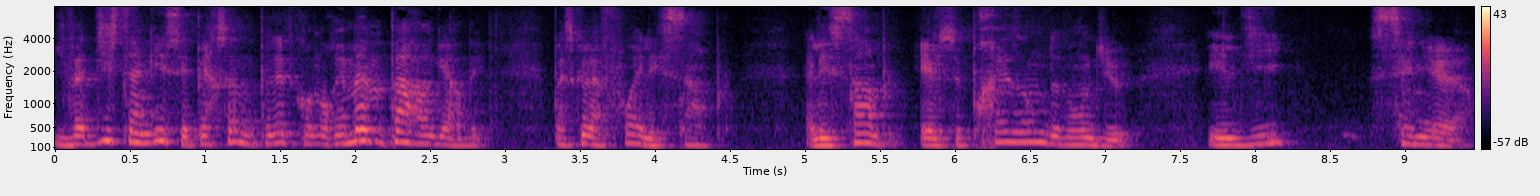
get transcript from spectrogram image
Il va distinguer ces personnes peut-être qu'on n'aurait même pas regardées, parce que la foi, elle est simple. Elle est simple et elle se présente devant Dieu. Et il dit, Seigneur,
